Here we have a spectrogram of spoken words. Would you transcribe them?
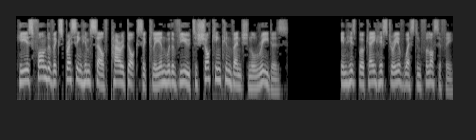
He is fond of expressing himself paradoxically and with a view to shocking conventional readers. In his book A History of Western Philosophy.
